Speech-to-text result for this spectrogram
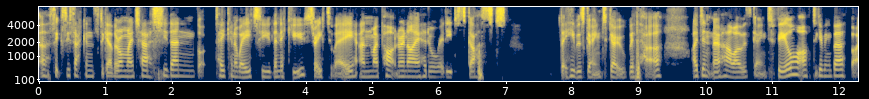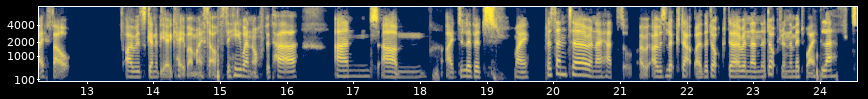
uh, 60 seconds together on my chest. She then got taken away to the NICU straight away. And my partner and I had already discussed that he was going to go with her. I didn't know how I was going to feel after giving birth, but I felt I was going to be okay by myself. So he went off with her, and um, I delivered my placenta, and I had sort of, I, I was looked at by the doctor, and then the doctor and the midwife left.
